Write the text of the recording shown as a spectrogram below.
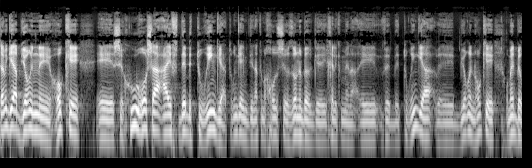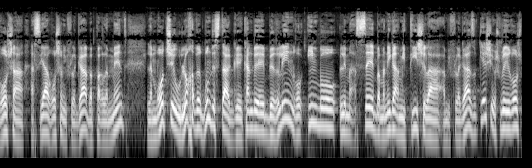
שם הגיע ביורן הוקה. אה, שהוא ראש ה-AFD בטורינגיה, טורינגיה היא מדינת המחוז שזונברג אה, היא חלק ממנה, אה, ובטורינגיה ביורן הוקה עומד בראש הסיעה, ראש המפלגה בפרלמנט, למרות שהוא לא חבר בונדסטאג כאן בברלין, רואים בו למעשה במנהיג האמיתי של המפלגה הזאת. יש יושבי ראש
